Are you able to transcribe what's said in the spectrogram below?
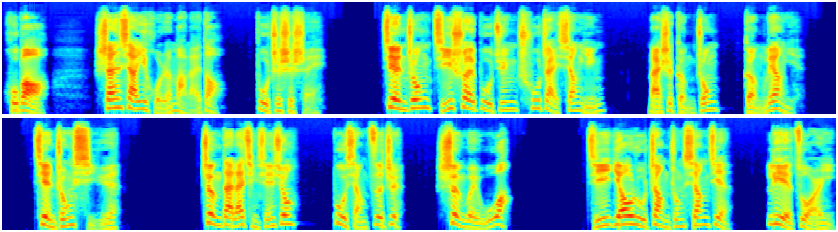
忽报山下一伙人马来到，不知是谁。建中即率步军出寨相迎，乃是耿忠、耿亮也。建中喜曰：“正待来请贤兄，不想自至，甚为无望。”即邀入帐中相见，列坐而饮。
